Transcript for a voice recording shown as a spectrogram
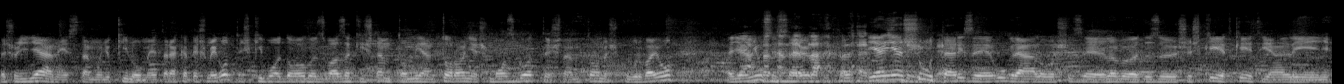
és hogy így elnéztem mondjuk kilométereket, és még ott is ki volt dolgozva az a kis nem tudom milyen torony, és mozgott, és nem tudom, és kurva jó. Egy ilyen nyuszi-szerű, ilyen, ilyen shooter, izé, ugrálós, izé, lövöldözős, és két, két ilyen lény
